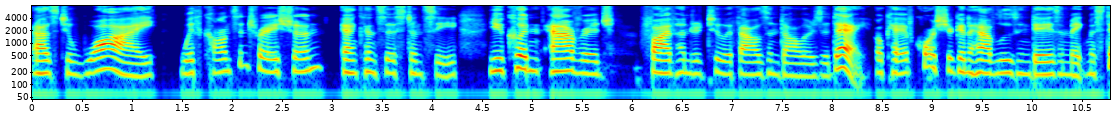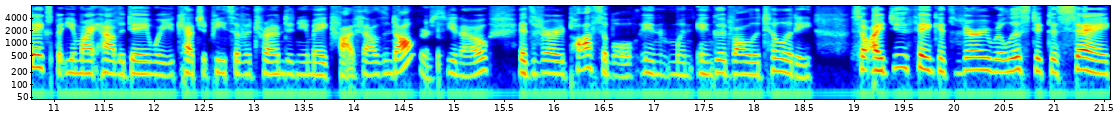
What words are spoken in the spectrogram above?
as to why, with concentration and consistency, you couldn't average 500 to $1000 a day okay? Of course you're going to have losing days and make mistakes but you might have a day where you catch a piece of a trend and you make $5000 you know? It's very possible in when in good volatility. So i do think it's very realistic to say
